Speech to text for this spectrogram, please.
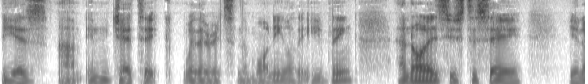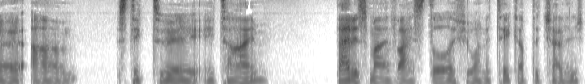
be as um, energetic, whether it's in the morning or the evening. And always used to say, you know, um, stick to a, a time. That is my advice still if you want to take up the challenge.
